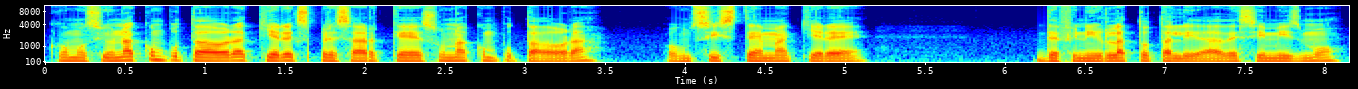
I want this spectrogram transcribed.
Como si una computadora quiere expresar que es una computadora o un sistema quiere definir la totalidad de sí mismo,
